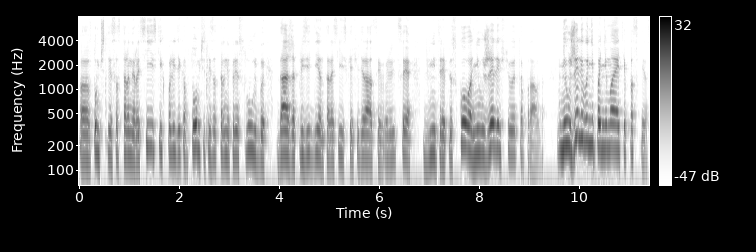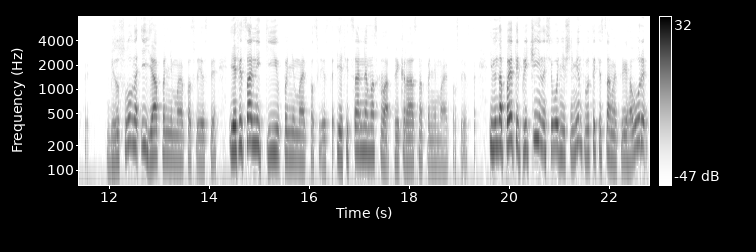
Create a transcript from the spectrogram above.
э, в том числе со стороны российских политиков, в том числе со стороны пресс-службы даже президента Российской Федерации в лице Дмитрия Пескова, неужели все это правда? Неужели вы не понимаете последствий? Безусловно, и я понимаю последствия, и официальный Киев понимает последствия, и официальная Москва прекрасно понимает последствия. Именно по этой причине на сегодняшний момент вот эти самые переговоры,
